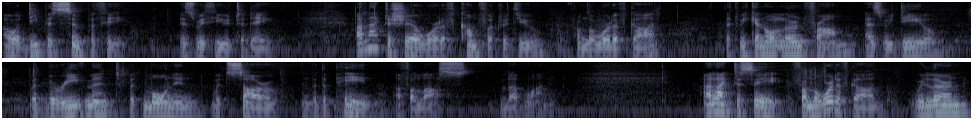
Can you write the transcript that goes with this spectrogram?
Our deepest sympathy is with you today. I'd like to share a word of comfort with you from the Word of God that we can all learn from as we deal with bereavement, with mourning, with sorrow, and with the pain of a lost loved one. I like to say from the Word of God, we learn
